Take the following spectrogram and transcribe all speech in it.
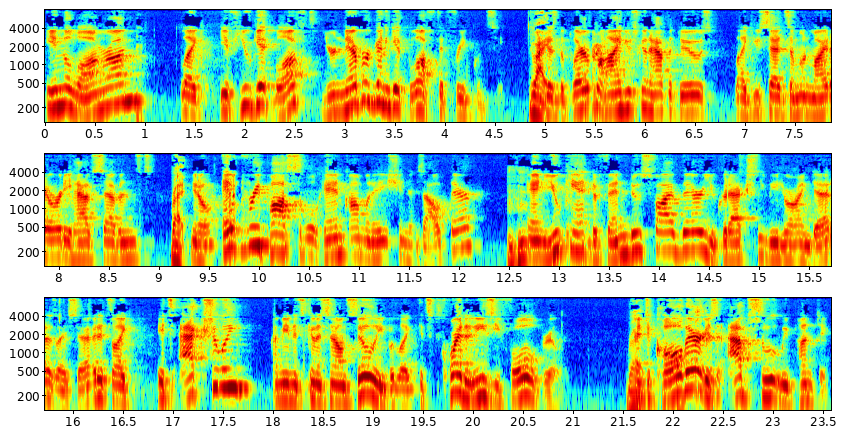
in the long run, like if you get bluffed, you're never going to get bluffed at frequency. Right. Because the player behind you is going to have the deuce. Like you said, someone might already have sevens. Right. You know, every possible hand combination is out there. Mm-hmm. And you can't defend deuce five there. You could actually be drawing dead, as I said. It's like, it's actually, I mean, it's going to sound silly, but like, it's quite an easy fold, really. Right. And to call there is absolutely punting.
